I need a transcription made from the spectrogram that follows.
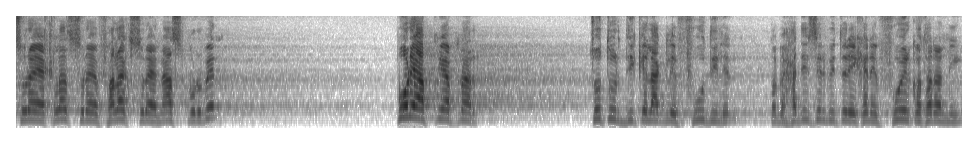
সুরায় এখলাস সুরায় ফালাক সুরায় নাচ পড়বেন। পরে আপনি আপনার চতুর্দিকে লাগলে ফু দিলেন। তবে হাদিসের ভিতরে এখানে ফুয়ের কথাটা নেই।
